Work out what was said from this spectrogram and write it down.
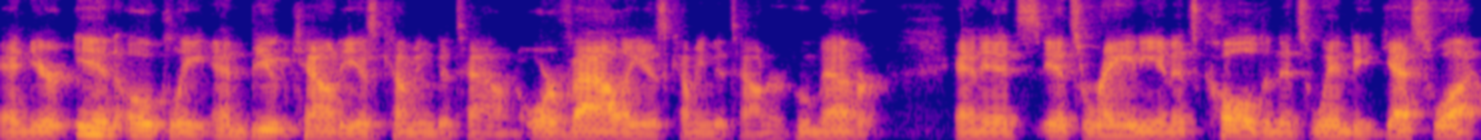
and you're in Oakley and Butte County is coming to town or Valley is coming to town or whomever, and it's it's rainy and it's cold and it's windy, guess what?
